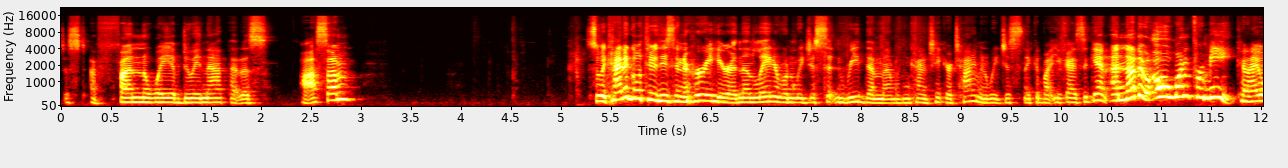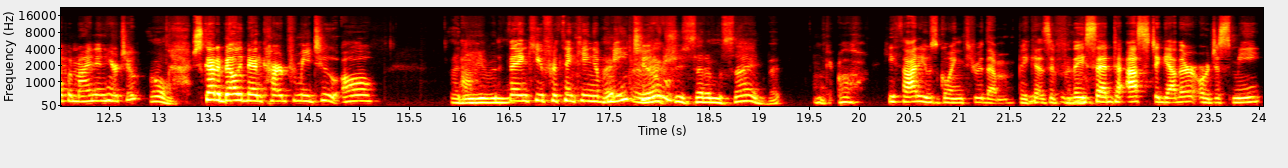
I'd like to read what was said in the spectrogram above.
Just a fun way of doing that. That is awesome. So we kind of go through these in a hurry here. And then later when we just sit and read them, then we can kind of take our time and we just think about you guys again. Another, oh, one for me. Can I open mine in here too? Oh. She's got a belly band card for me too. Oh. I didn't uh, even. Thank you for thinking of I, me too. I actually set them aside, but. Okay. Oh, he thought he was going through them because if they said to us together or just me,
